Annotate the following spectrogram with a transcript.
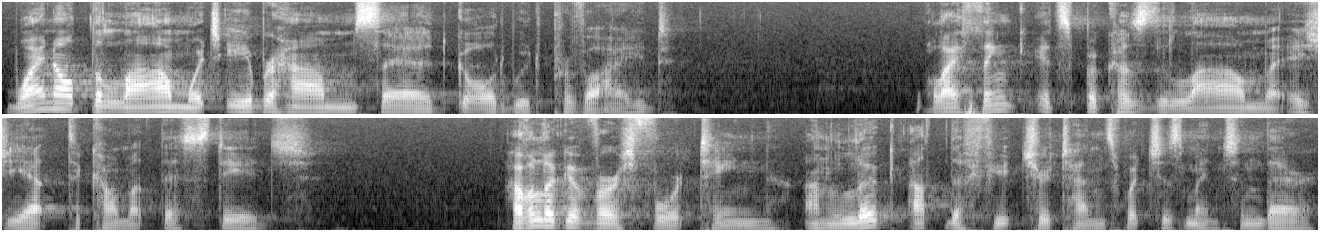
Why not the lamb which Abraham said God would provide? Well, I think it's because the lamb is yet to come at this stage. Have a look at verse 14 and look at the future tense which is mentioned there.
